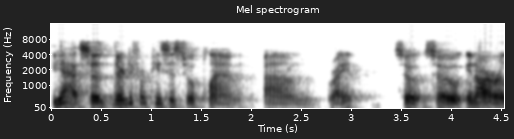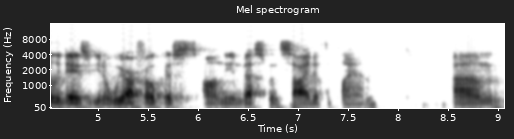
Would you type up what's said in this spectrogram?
Yeah, so there are different pieces to a plan, um, right? So, so in our early days, you know, we are focused on the investment side of the plan, um,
